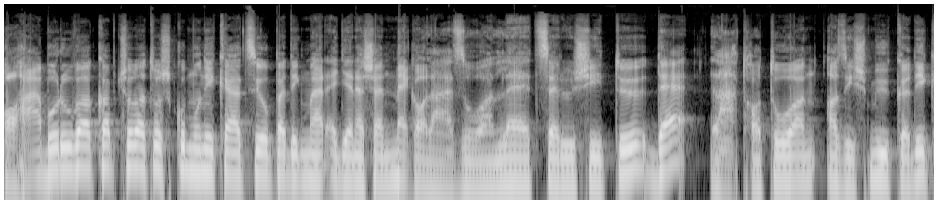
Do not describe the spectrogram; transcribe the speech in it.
A háborúval kapcsolatos kommunikáció pedig már egyenesen megalázóan leegyszerűsítő, de láthatóan az is működik.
